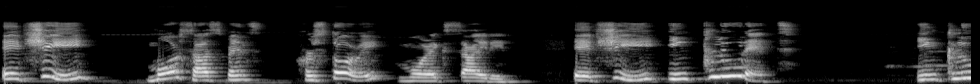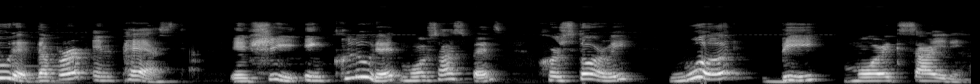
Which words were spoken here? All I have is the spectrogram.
If she, more suspense, her story, more excited. If she included, included the verb in past. If she included more suspense, her story would be more exciting.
